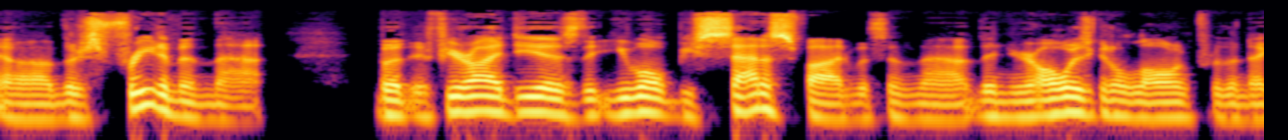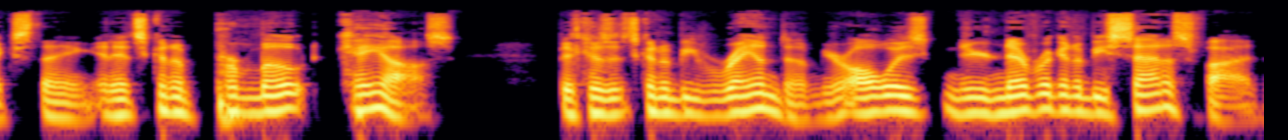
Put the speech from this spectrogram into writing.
Uh, there's freedom in that. But if your idea is that you won't be satisfied within that, then you're always going to long for the next thing. And it's going to promote chaos because it's going to be random. You're always, you're never going to be satisfied.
